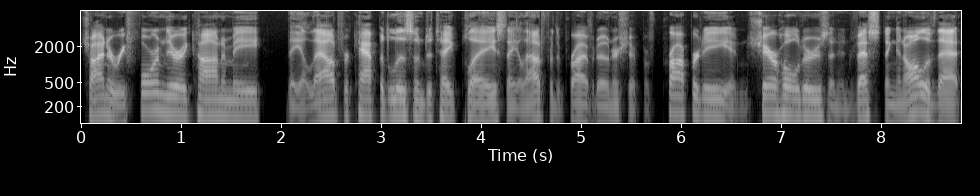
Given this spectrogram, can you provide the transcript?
China reformed their economy. They allowed for capitalism to take place. They allowed for the private ownership of property and shareholders and investing and all of that.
